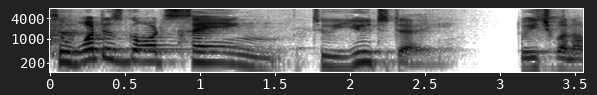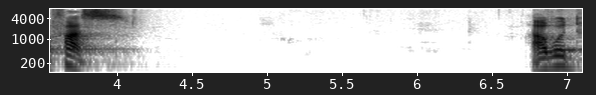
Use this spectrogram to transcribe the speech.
So, what is God saying to you today? To each one of us. I would,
